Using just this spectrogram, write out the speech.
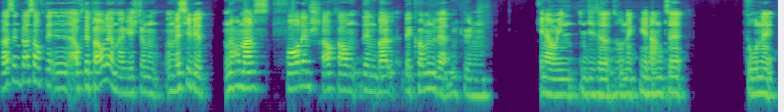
was den Pass auf, de, auf der Paul ermöglicht und, und Messi wird nochmals vor dem Strafraum den Ball bekommen werden können. Genau in, in dieser Zone genannte Zone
